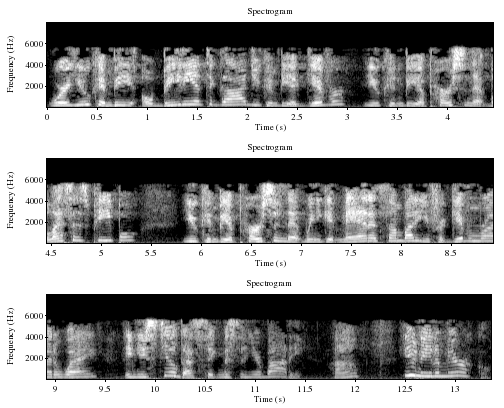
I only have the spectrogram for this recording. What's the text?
where you can be obedient to God, you can be a giver, you can be a person that blesses people, you can be a person that when you get mad at somebody, you forgive them right away, and you still got sickness in your body. Huh? You need a miracle.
